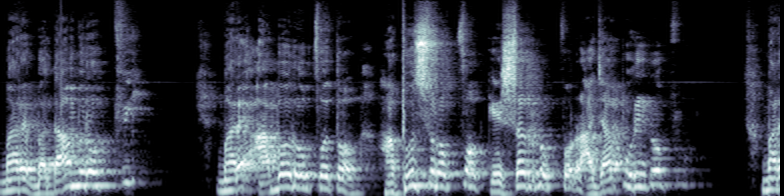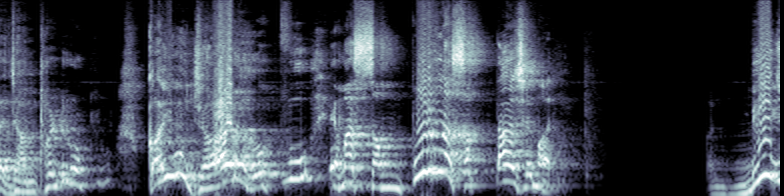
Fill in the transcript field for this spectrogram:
મારે બદામ રોપવી, મારે આંબો રોપવો તો હાફૂસ રોપવો, કેસર રોપવો, રાજાપુરી રોપવો, મારે જામફળ રોપવું. કયું ઝાડ રોપવું એમાં સંપૂર્ણ સત્તા છે મારી. બીજ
